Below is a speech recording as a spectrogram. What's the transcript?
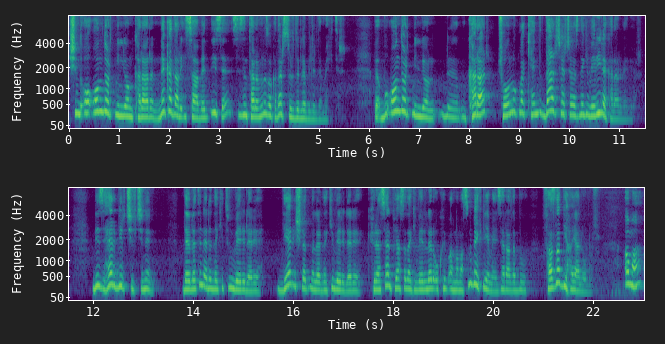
Şimdi o 14 milyon kararın ne kadar isabetliyse sizin tarımınız o kadar sürdürülebilir demektir. Ve bu 14 milyon e, karar çoğunlukla kendi dar çerçevesindeki veriyle karar veriyor. Biz her bir çiftçinin devletin elindeki tüm verileri, diğer işletmelerdeki verileri, küresel piyasadaki verileri okuyup anlamasını bekleyemeyiz. Herhalde bu fazla bir hayal olur. Ama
